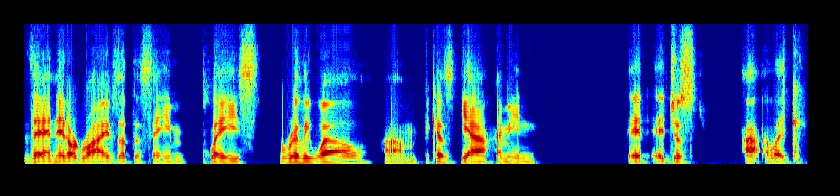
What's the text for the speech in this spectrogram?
then it arrives at the same place really well. Um, because yeah, I mean, it it just uh, like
